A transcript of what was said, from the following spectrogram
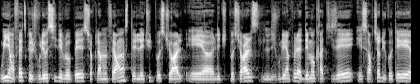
Oui, en fait, ce que je voulais aussi développer sur Clermont-Ferrand, c'était l'étude posturale. Et l'étude posturale, je voulais un peu la démocratiser et sortir du côté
